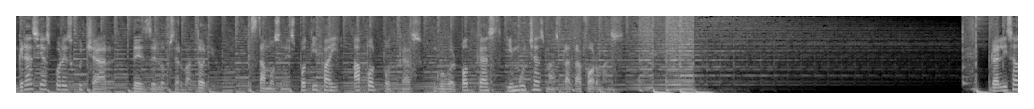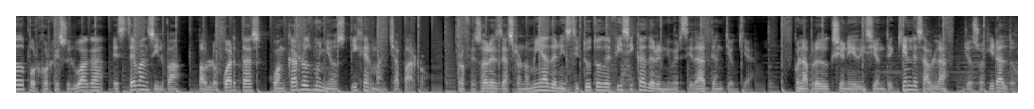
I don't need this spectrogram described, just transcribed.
Gracias por escuchar desde el observatorio. Estamos en Spotify, Apple Podcast, Google Podcast y muchas más plataformas. Realizado por Jorge Zuluaga, Esteban Silva, Pablo Cuartas, Juan Carlos Muñoz y Germán Chaparro, profesores de astronomía del Instituto de Física de la Universidad de Antioquia con la producción y edición de quien les habla, Joshua Giraldo,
